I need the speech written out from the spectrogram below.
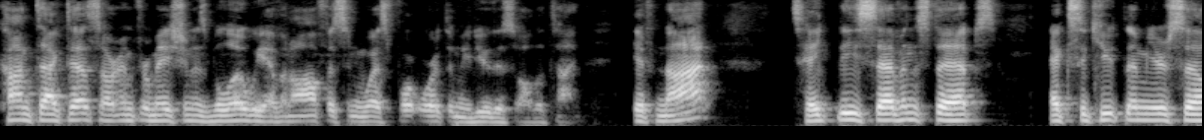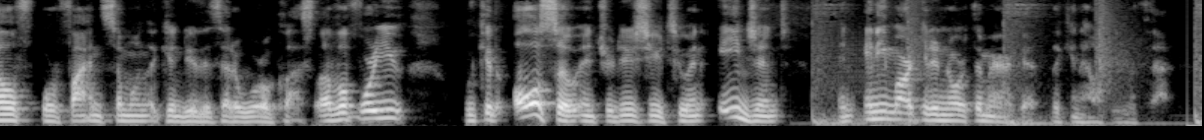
contact us. Our information is below. We have an office in West Fort Worth and we do this all the time. If not, take these seven steps, execute them yourself, or find someone that can do this at a world class level for you. We could also introduce you to an agent in any market in North America that can help you with that.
